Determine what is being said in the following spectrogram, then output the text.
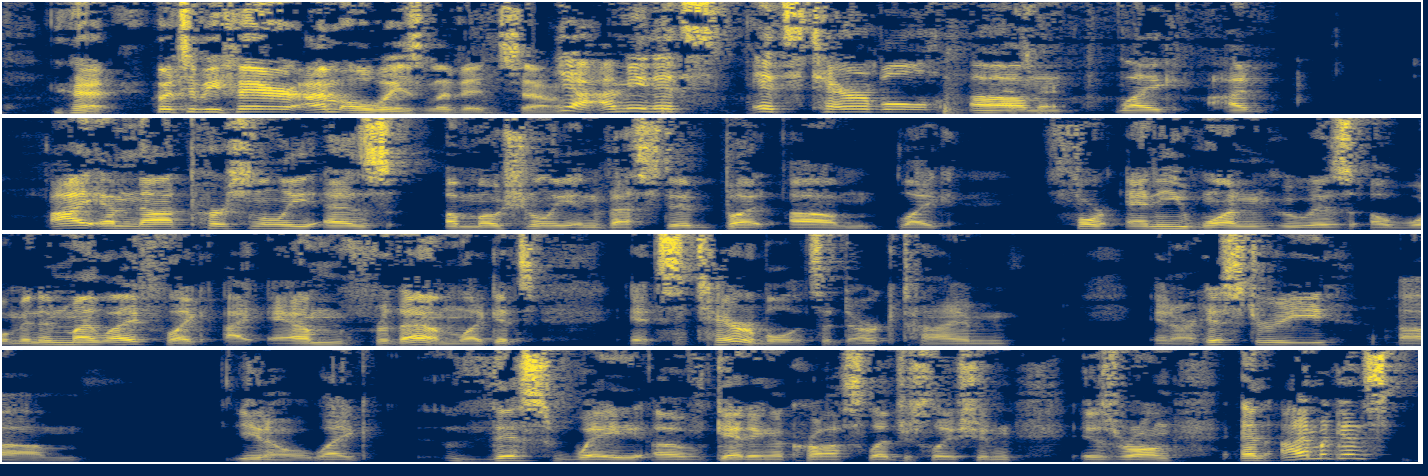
but to be fair, I'm always livid. So yeah, I mean it's it's terrible. Um, fair. like I, I am not personally as emotionally invested, but um, like for anyone who is a woman in my life, like I am for them. Like it's it's terrible. It's a dark time in our history. Um, you know, like this way of getting across legislation is wrong, and I'm against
